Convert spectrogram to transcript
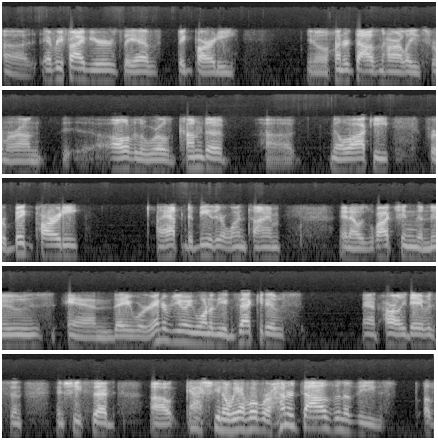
Uh, every five years they have big party. You know, 100,000 Harleys from around uh, all over the world come to uh, Milwaukee for a big party. I happened to be there one time, and I was watching the news, and they were interviewing one of the executives at Harley Davidson, and she said, uh, "Gosh, you know, we have over a hundred thousand of these of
